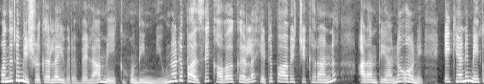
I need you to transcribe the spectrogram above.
හොඳට මිශ්‍ර කරලා ඉවර වෙලා මේක හොඳින් නිවුනට පස්සේ කවර් කරලා හෙට පාවිච්චි කරන්න අරන් තියන්න ඕනේ. ඒ කියන්නේ මේක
